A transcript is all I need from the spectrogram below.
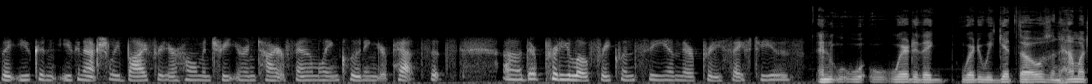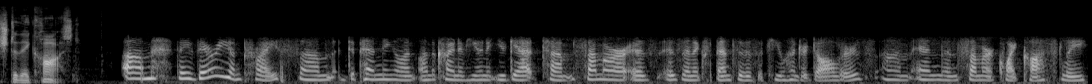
that you can you can actually buy for your home and treat your entire family, including your pets. It's uh, they're pretty low frequency and they're pretty safe to use. And w- where do they where do we get those, and how much do they cost? Um, they vary in price um, depending on, on the kind of unit you get. Um, some are as, as inexpensive as a few hundred dollars, um, and then some are quite costly,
